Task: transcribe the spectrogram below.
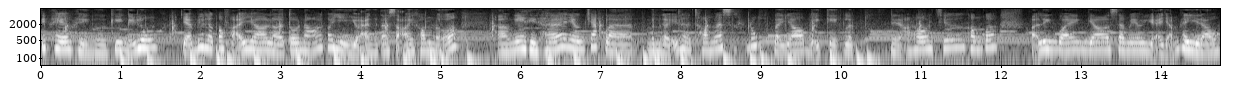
tiếp theo thì người kia nghĩ luôn chả biết là có phải do lời tôi nói có gì dọa người ta sợ hay không nữa à, nghe thì thế nhưng chắc là mình nghĩ là Thomas rút là do bị kiệt lịch này nọ thôi chứ không có phải liên quan do Samuel dọa dẫm hay gì đâu.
